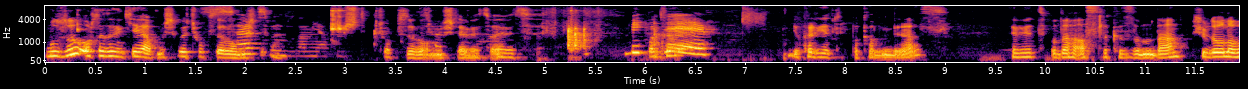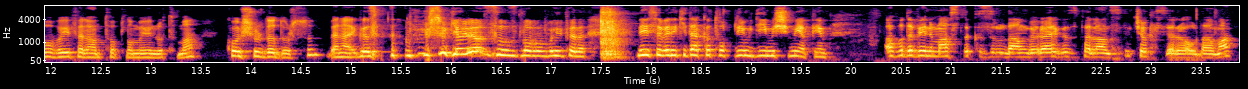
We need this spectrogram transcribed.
Muzu ortadan ikiye yapmış ve çok güzel olmuş. Sert muzla mı yapmıştık? Çok güzel olmuştu evet. Evet. Bitti. Bakın. Yukarıya tut bakalım biraz. Evet bu da Aslı kızımdan. Şimdi o lavaboyu falan toplamayı unutma. Koy şurada dursun. Ben Aygaz şu görüyor musunuz lavaboyu falan. Neyse ben iki dakika toplayayım gideyim işimi yapayım. Ah bu da benim Aslı kızımdan böyle Aygaz falan. Çok güzel oldu ama.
